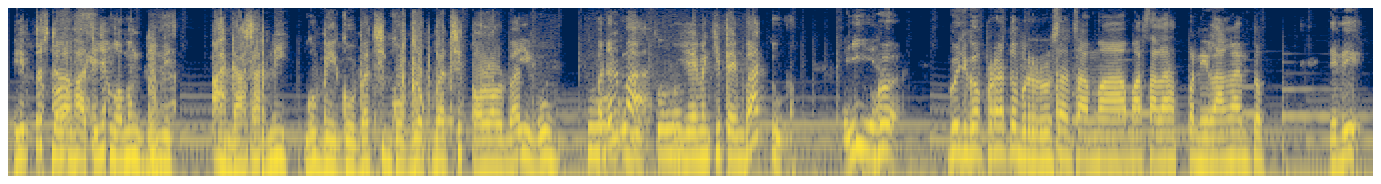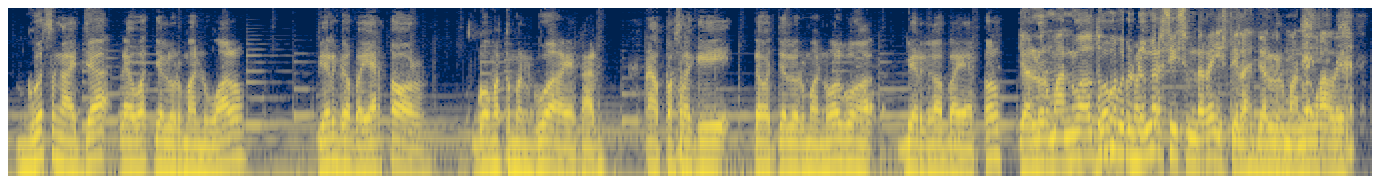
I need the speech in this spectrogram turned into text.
Iya, terus dalam hatinya ngomong gini, ah dasar nih, gue bego banget sih, goblok banget sih, tolol banget. gue Padahal mah, ya emang kita yang batu. Iya. Gue gue juga pernah tuh berurusan sama masalah penilangan tuh. Jadi gue sengaja lewat jalur manual biar nggak bayar tol. Gue sama temen gue ya kan. Nah pas lagi lewat jalur manual gue nggak biar nggak bayar tol. Jalur manual tuh Gua gue baru temen- denger sih sebenarnya istilah jalur manual ya.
